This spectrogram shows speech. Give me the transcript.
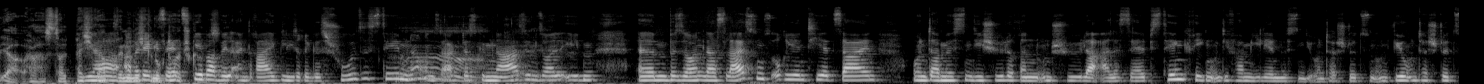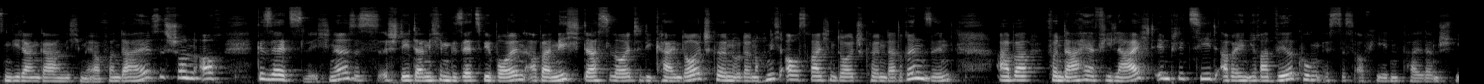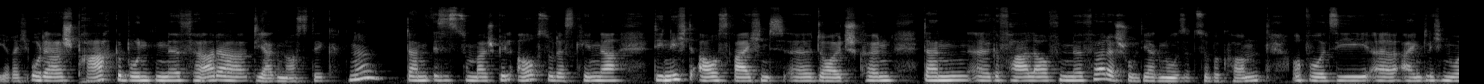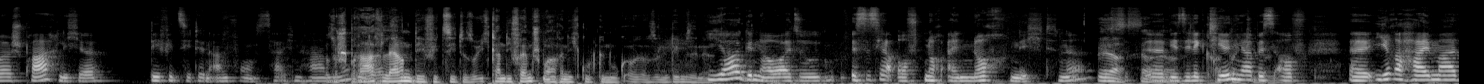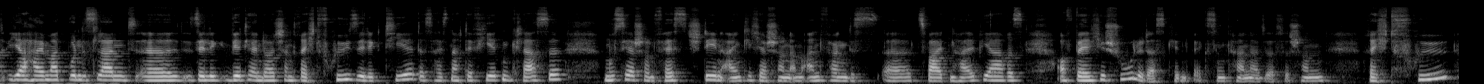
äh, ja, hast halt Pech ja, gehabt, wenn aber du nicht der genug Gesetzgeber Deutsch will ein dreigliedriges Schulsystem ne, und sagt, das Gymnasium soll eben ähm, besonders leistungsorientiert sein und da müssen die Schülerinnen und Schüler alles selbst hinkriegen und die Familien müssen die unterstützen. Und wir unterstützen die dann gar nicht mehr. Von daher ist es schon auch gesetzlich. Ne? Es steht da nicht im Gesetz, wir wollen aber nicht, dass Leute, die kein Deutsch können oder noch nicht ausreichend Deutsch können, da drin sind. Aber von daher vielleicht implizit, aber in ihrer Wirkung ist es auf jeden Fall dann schwierig. Oder sprachgebundene Förderdiagnostik. Ne? Dann ist es zum Beispiel auch so, dass Kinder, die nicht ausreichend äh, Deutsch können, dann äh, Gefahr laufen, eine Förderschuldiagnose zu bekommen, obwohl sie äh, eigentlich nur sprachliche Defizite in Anführungszeichen haben. Also ne? Sprachlerndefizite, so ich kann die Fremdsprache nicht gut genug, also in dem Sinne. Ja, genau, also es ist ja oft noch ein noch nicht. Ne? Ja, ist, ja, äh, ja. Wir selektieren ja bis auf ihre Heimat, ihr Heimatbundesland äh, wird ja in Deutschland recht früh selektiert. Das heißt, nach der vierten Klasse muss ja schon feststehen, eigentlich ja schon am Anfang des äh, zweiten Halbjahres, auf welche Schule das Kind wechseln kann. Also das ist schon recht früh.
